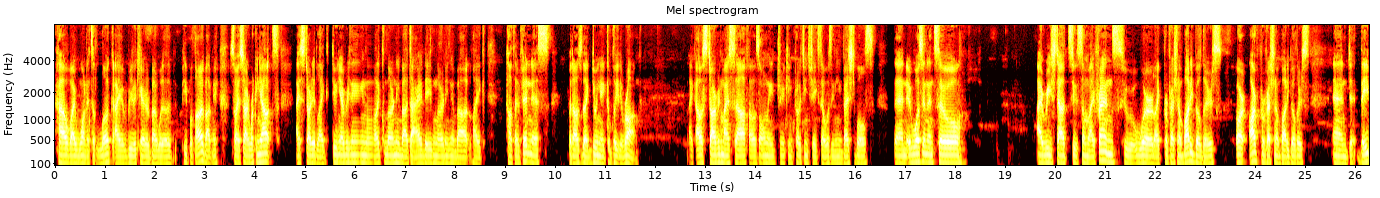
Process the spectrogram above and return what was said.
how I wanted to look. I really cared about what other people thought about me. So I started working out. I started like doing everything, like learning about dieting, learning about like health and fitness, but I was like doing it completely wrong. Like I was starving myself. I was only drinking protein shakes. I wasn't eating vegetables. Then it wasn't until I reached out to some of my friends who were like professional bodybuilders or are professional bodybuilders, and they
